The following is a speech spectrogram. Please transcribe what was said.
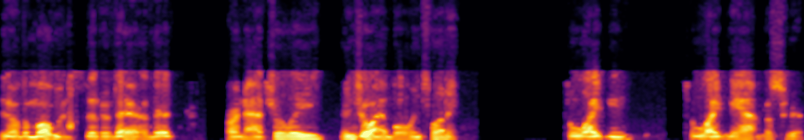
you know, the moments that are there that are naturally enjoyable and funny to lighten to lighten the atmosphere.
